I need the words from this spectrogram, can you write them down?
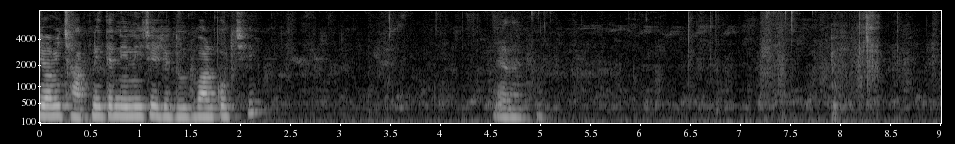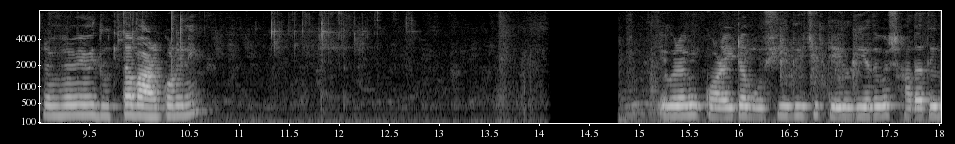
যে আমি ছাঁকনিতে নিয়ে নিচ্ছি এই যে দুধ বার করছি। দেখো। এভাবে আমি দুধটা বার করে নিই। এবার আমি কড়াইটা বসিয়ে দিয়েছি তেল দিয়ে দেবো সাদা তেল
